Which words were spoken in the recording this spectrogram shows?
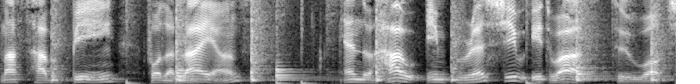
must have been for the lions and how impressive it was to watch.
